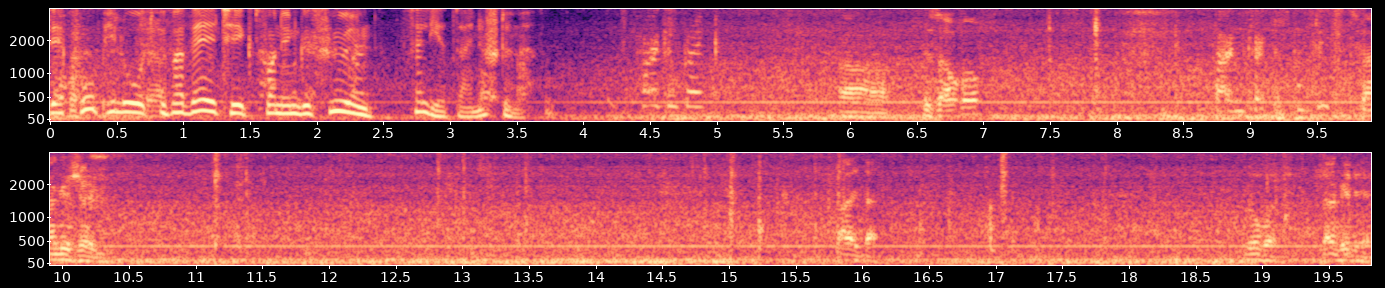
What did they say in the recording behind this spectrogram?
Der Co-Pilot, überwältigt von den Gefühlen, verliert seine Stimme. Parking brake. Ah, ist auch auf? Parking check is complete. Dankeschön. Alter. Robert, danke dir.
